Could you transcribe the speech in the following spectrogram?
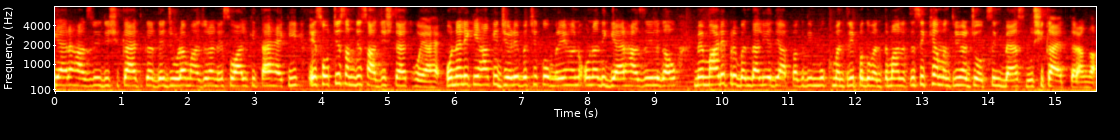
ਗੈਰ ਹਾਜ਼ਰੀ ਦੀ ਸ਼ਿਕਾਇਤ ਕਰਦੇ ਜੋੜਾ ਮਾਜਰਾ ਨੇ ਸਵਾਲ ਕੀਤਾ ਹੈ ਕਿ ਇਹ ਸੋਚੇ ਸਮਝੇ ਸਾਜ਼ਿਸ਼ ਤਹਿਤ ਹੋਇਆ ਹੈ। ਉਹਨਾਂ ਨੇ ਕਿਹਾ ਕਿ ਜਿਹੜੇ ਬੱਚੇ ਘੁੰਮ ਰਹੇ ਹਨ, ਉਹਨਾਂ ਦੀ ਗੈਰ ਹਾਜ਼ਰੀ ਲਗਾਓ। ਮੈਂ ਮਾੜੇ ਪ੍ਰਬੰਧਾਂ ਲਈ ਅਧਿਆਪਕ ਦੀ ਮੁੱਖ ਮੰਤਰੀ ਭਗਵੰਤ ਮਾਨ ਅਤੇ ਸਿੱਖਿਆ ਮੰਤਰੀ ਹਰਜੋਤ ਸਿੰਘ ਬੈਂਸ ਨੂੰ ਸ਼ਿਕਾਇਤ ਕਰਾਂਗਾ।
